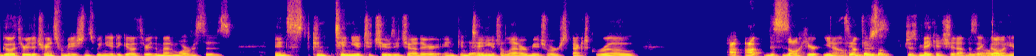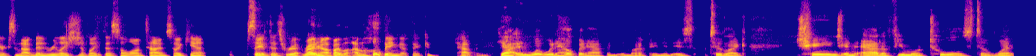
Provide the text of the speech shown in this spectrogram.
go through the transformations we need to go through the metamorphoses and continue to choose each other and continue yeah. to let our mutual respect grow I, I, this is all here you know See, i'm just, a, just, making shit up as no. i go in here because i've not been in a relationship like this in a long time so i can't say if that's right or not but I'm, I'm hoping that that could happen yeah and what would help it happen in my opinion is to like change and add a few more tools to what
